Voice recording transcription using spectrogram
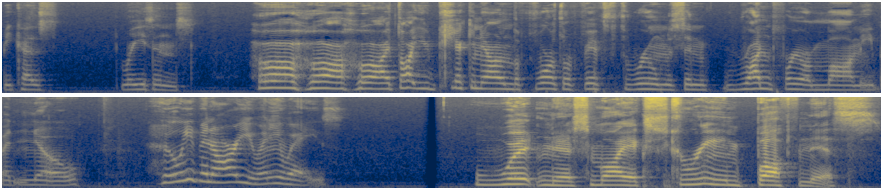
because reasons. Ha ha ha, I thought you'd chicken out in the fourth or fifth rooms and run for your mommy, but no. Who even are you, anyways? Witness my extreme buffness.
